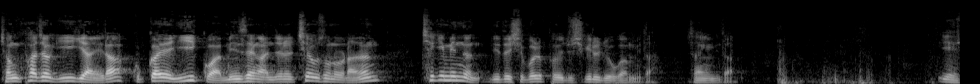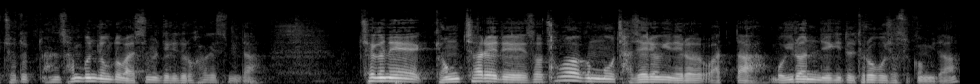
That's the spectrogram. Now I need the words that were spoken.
정파적 이익이 아니라 국가의 이익과 민생 안전을 최우선으로 하는 책임 있는 리더십을 보여주시기를 요구합니다. 이상입니다. 예, 저도 한 3분 정도 말씀을 드리도록 하겠습니다. 최근에 경찰에 대해서 초과 근무 자제령이 내려왔다. 뭐 이런 얘기들 들어보셨을 겁니다.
